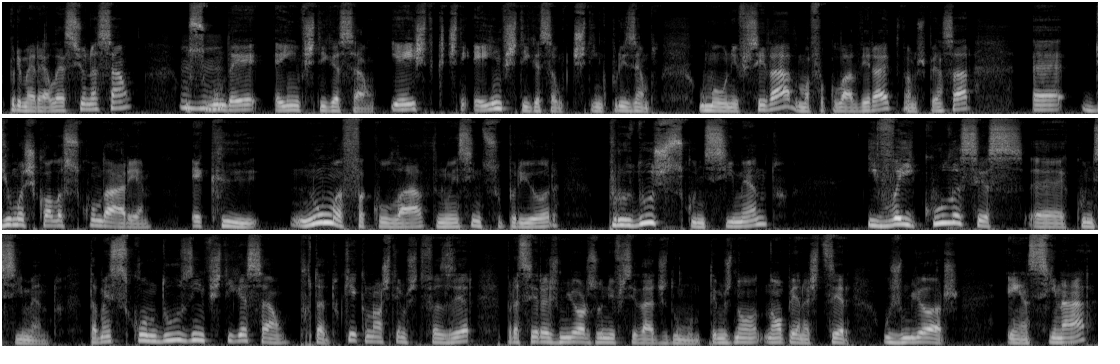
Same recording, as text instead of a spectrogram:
O primeiro é a lecionação, o uhum. segundo é a investigação. E é isto que é a investigação que distingue, por exemplo, uma universidade, uma faculdade de Direito, vamos pensar, uh, de uma escola secundária. É que numa faculdade, no ensino superior, produz-se conhecimento e veicula-se esse uh, conhecimento. Também se conduz investigação. Portanto, o que é que nós temos de fazer para ser as melhores universidades do mundo? Temos não, não apenas de ser os melhores em ensinar,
